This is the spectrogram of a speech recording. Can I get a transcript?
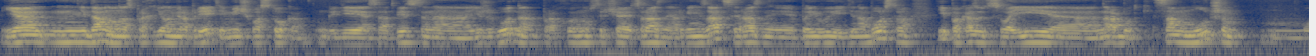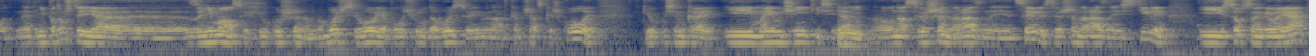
Я недавно у нас проходило мероприятие «Меч Востока», где, соответственно, ежегодно проходят, ну, встречаются разные организации, разные боевые единоборства и показывают свои э, наработки. Самым лучшим вот. Это не потому, что я э, занимался киокушином, но больше всего я получил удовольствие именно от камчатской школы Киокусинкай. И мои ученики сидят. Mm. У нас совершенно разные цели, совершенно разные стили. И, собственно говоря,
